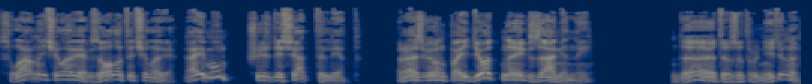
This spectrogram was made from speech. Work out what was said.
Славный человек, золото человек, а ему шестьдесят лет. Разве он пойдет на экзамены? Да, это затруднительно.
